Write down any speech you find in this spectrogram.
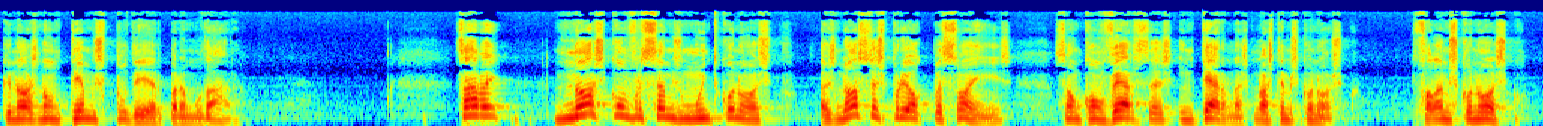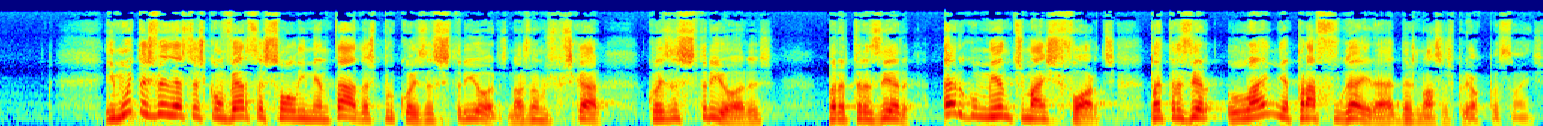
que nós não temos poder para mudar. Sabem, nós conversamos muito connosco. As nossas preocupações são conversas internas que nós temos connosco. Falamos connosco. E muitas vezes essas conversas são alimentadas por coisas exteriores. Nós vamos buscar coisas exteriores para trazer argumentos mais fortes, para trazer lenha para a fogueira das nossas preocupações.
